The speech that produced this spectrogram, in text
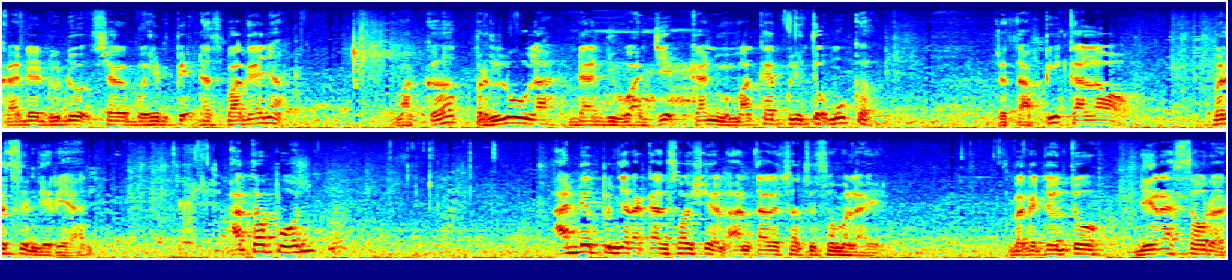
Kada duduk secara berhimpit dan sebagainya. Maka perlulah dan diwajibkan memakai pelitup muka. Tetapi kalau bersendirian ataupun ada penjarakan sosial antara satu sama lain. Sebagai contoh, di restoran,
